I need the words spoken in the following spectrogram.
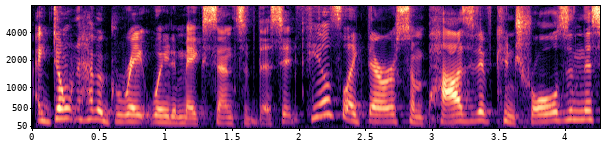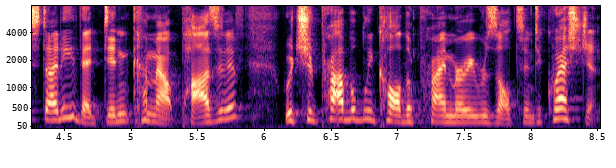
I don't have a great way to make sense of this. It feels like there are some positive controls in this study that didn't come out positive, which should probably call the primary results into question.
